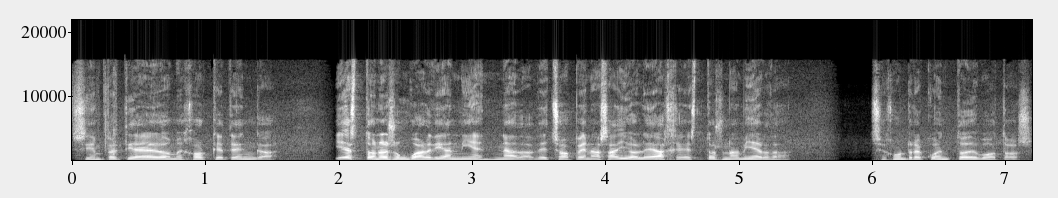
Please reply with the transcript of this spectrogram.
Siempre tiraré lo mejor que tenga. Y esto no es un guardián ni es nada. De hecho, apenas hay oleaje. Esto es una mierda. Es un recuento de votos.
